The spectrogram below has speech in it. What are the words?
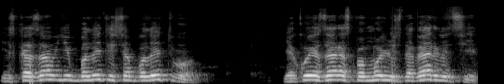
і сказав їм молитися молитву, яку я зараз помолюсь на Вервиці,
